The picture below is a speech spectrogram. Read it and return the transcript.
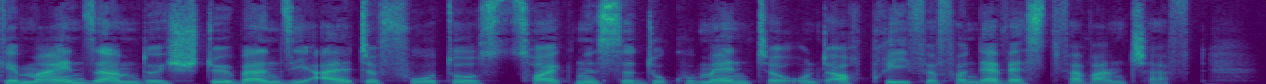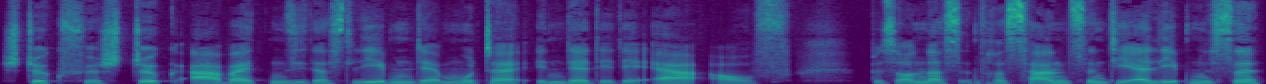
Gemeinsam durchstöbern sie alte Fotos, Zeugnisse, Dokumente und auch Briefe von der Westverwandtschaft. Stück für Stück arbeiten sie das Leben der Mutter in der DDR auf. Besonders interessant sind die Erlebnisse,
